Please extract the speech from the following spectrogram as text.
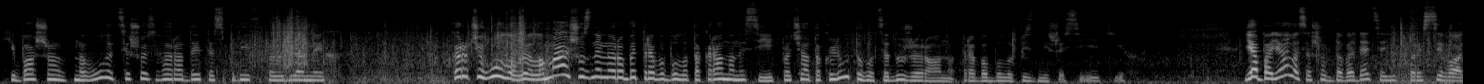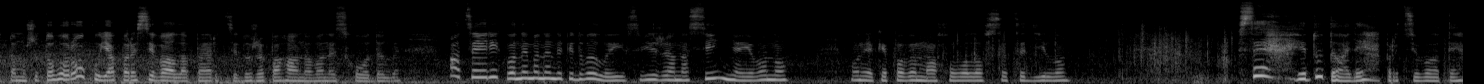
Хіба що на вулиці щось городити з плівкою для них. Коротше, голови ламаю, що з ними робити, треба було так рано не сіяти. Початок лютого це дуже рано. Треба було пізніше сіяти їх. Я боялася, що доведеться їх пересівати, тому що того року я пересівала перці, дуже погано вони сходили. А цей рік вони мене не підвели. Свіже насіння і воно, воно яке повимахувало все це діло. Все, йду далі працювати.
